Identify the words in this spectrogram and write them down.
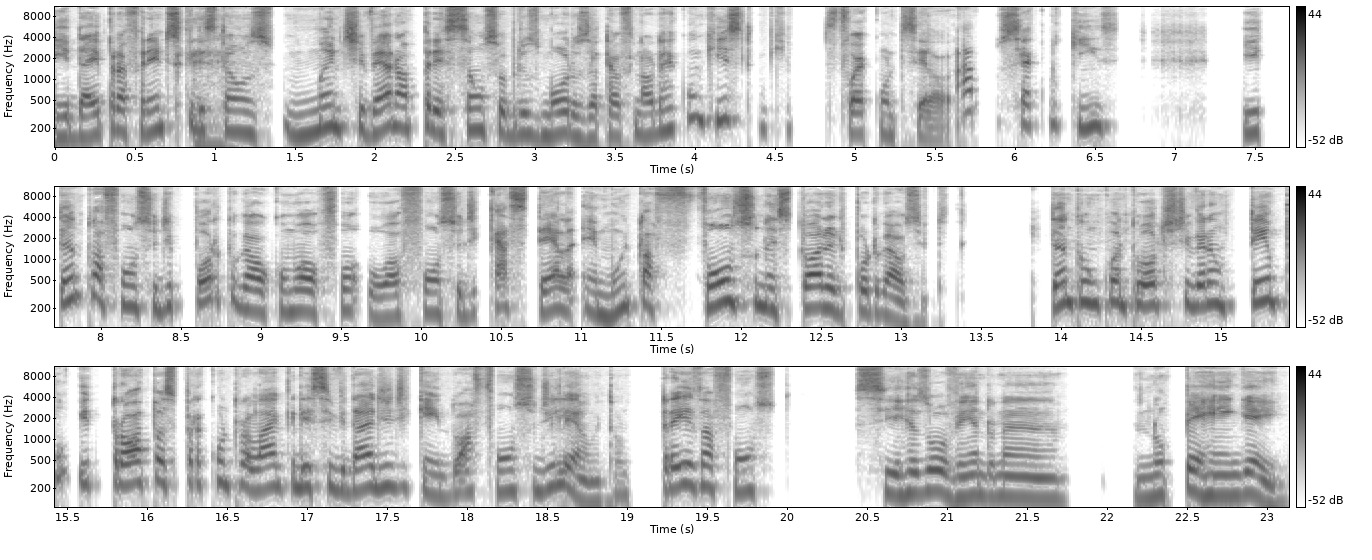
E daí para frente os cristãos mantiveram a pressão sobre os mouros até o final da Reconquista, que foi acontecer lá no século XV. E tanto Afonso de Portugal como o Afonso de Castela é muito Afonso na história de Portugal, senhores. Tanto um quanto o outro tiveram tempo e tropas para controlar a agressividade de quem? Do Afonso de Leão. Então, três Afonso se resolvendo na, no perrengue aí.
